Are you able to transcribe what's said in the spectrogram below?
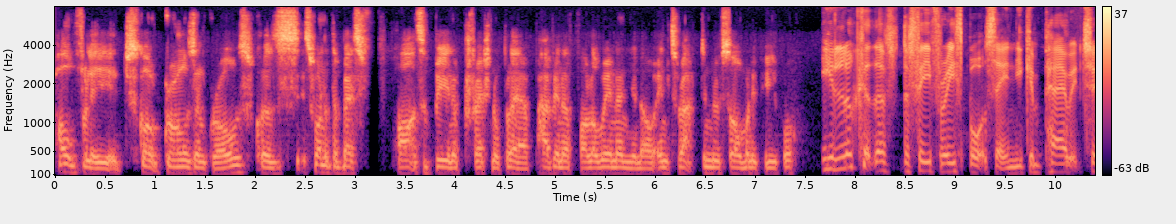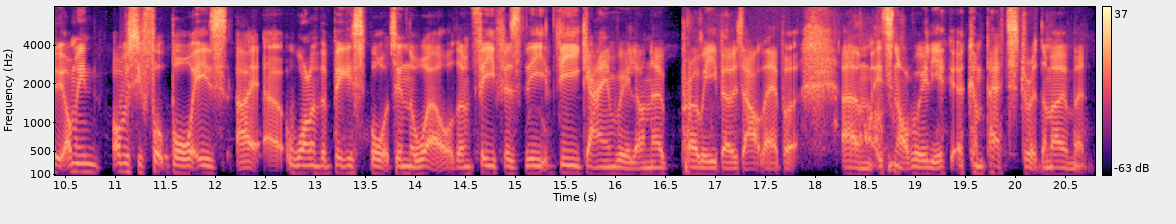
hopefully it just got grows and grows because it's one of the best parts of being a professional player, having a following and you know interacting with so many people you look at the the FIFA esports scene, you compare it to. I mean, obviously, football is uh, uh, one of the biggest sports in the world, and FIFA's the the game. Really, I know Pro Evo's out there, but um, it's not really a, a, competitor at the moment.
